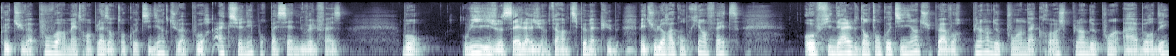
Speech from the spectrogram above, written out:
que tu vas pouvoir mettre en place dans ton quotidien, que tu vas pouvoir actionner pour passer à de nouvelles phases. Bon, oui, je sais, là, je viens de faire un petit peu ma pub, mais tu l'auras compris en fait, au final, dans ton quotidien, tu peux avoir plein de points d'accroche, plein de points à aborder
